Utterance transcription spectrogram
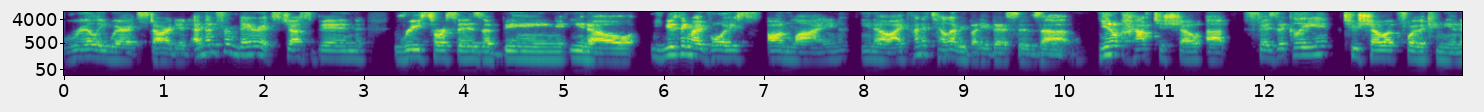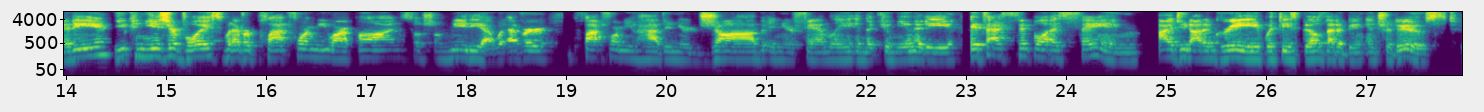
really where it started. And then from there it's just been resources of being you know using my voice online. You know I kind of tell everybody this is uh you don't have to show up physically to show up for the community. You can use your voice, whatever platform you are on, social media, whatever platform you have in your job, in your family, in the community. It's as simple as saying, I do not agree with these bills that are being introduced,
